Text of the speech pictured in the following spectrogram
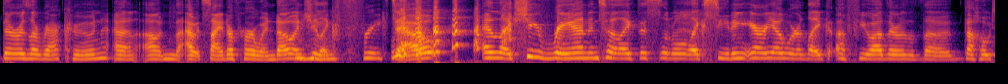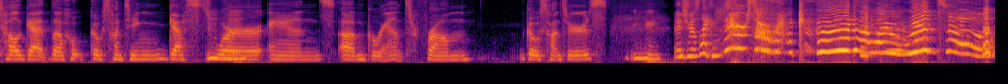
there was a raccoon uh, on the outside of her window, and she like freaked out. And like she ran into like this little like seating area where like a few other the the hotel get the ho- ghost hunting guests were and um, Grant from Ghost Hunters, and she was like, "There's a raccoon at my window,"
